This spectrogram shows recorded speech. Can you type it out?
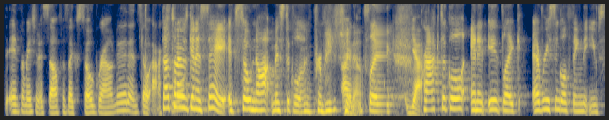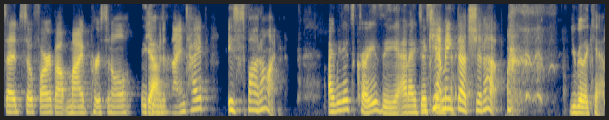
the information itself is like so grounded and so actual. That's what I was going to say it's so not mystical information it's like yeah. practical and it is like every single thing that you've said so far about my personal yeah. human design type is spot on I mean, it's crazy. And I just you can't make that shit up. you really can't,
